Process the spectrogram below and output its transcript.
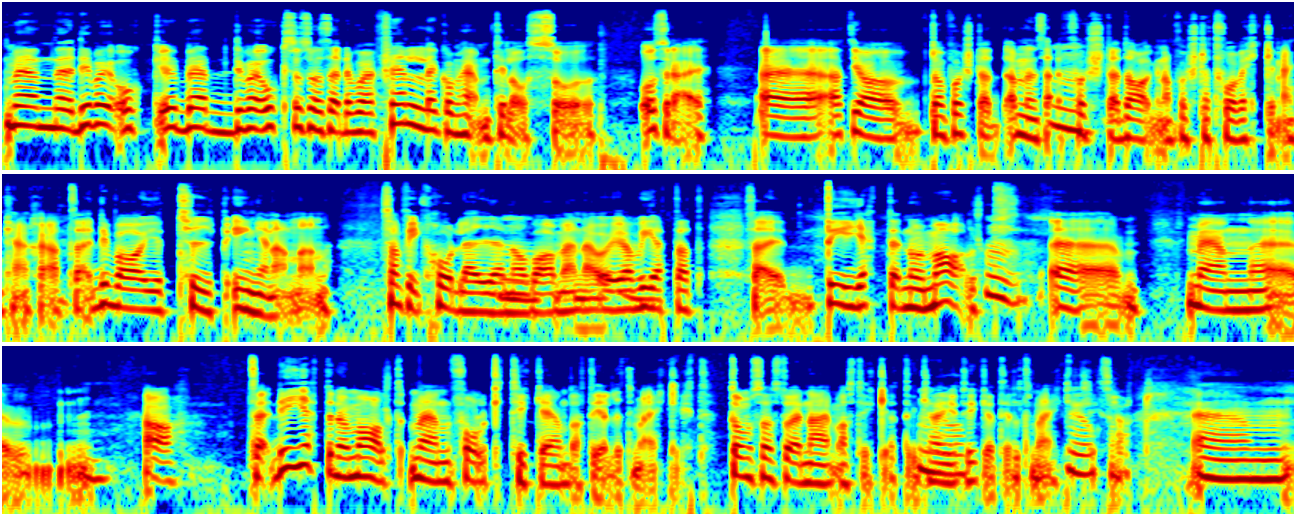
men det var ju och, det var också så att våra föräldrar kom hem till oss och, och sådär. Uh, att jag de första, men, såhär, mm. första dagarna, första två veckorna kanske, att såhär, det var ju typ ingen annan som fick hålla i henne mm. och vara med henne och jag mm. vet att såhär, det är jättenormalt. Uh, men uh, ja, det är jättenormalt men folk tycker ändå att det är lite märkligt. De som står närmast tycker att, kan ju tycka att det är lite märkligt. Jo, liksom. um,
